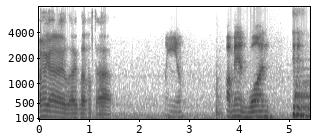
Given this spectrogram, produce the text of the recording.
Oh my god, I, I leveled up. Meow. Oh man, one.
